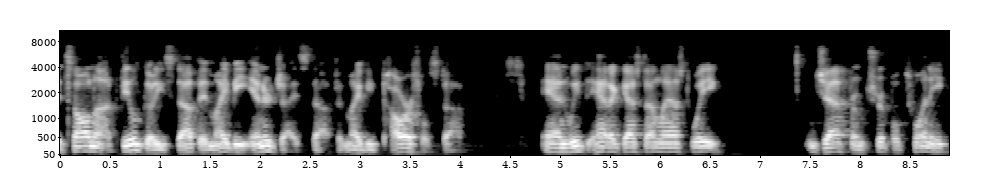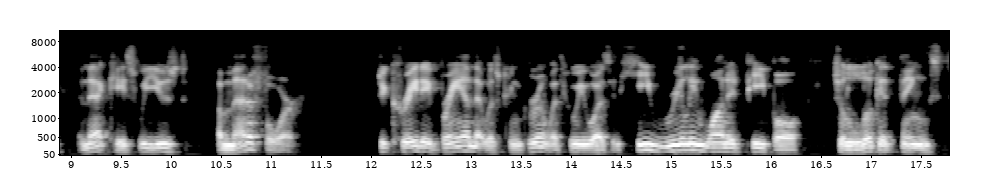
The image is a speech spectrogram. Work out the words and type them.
it's all not feel goody stuff. It might be energized stuff. It might be powerful stuff. And we had a guest on last week, Jeff from Triple Twenty. In that case, we used a metaphor to create a brand that was congruent with who he was. And he really wanted people to look at things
